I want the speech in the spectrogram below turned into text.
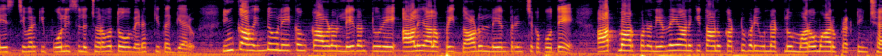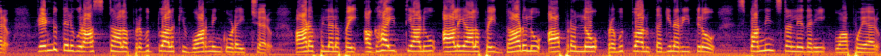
చేసి చివరికి పోలీసుల చొరవతో వెనక్కి తగ్గారు. ఇంకా హిందువులు హిందువులేకం కావడం లేదంటూనే ఆలయాలపై దాడులు నియంత్రించకపోతే ఆత్మార్పణ నిర్ణయానికి తాను కట్టుబడి ఉన్నట్లు మరోమారు ప్రకటించారు. రెండు తెలుగు రాష్ట్రాల ప్రభుత్వాలకి వార్నింగ్ కూడా ఇచ్చారు. ఆడపిల్లలపై అఘాయిత్యాలు ఆలయాలపై దాడులు ఆపడంలో ప్రభుత్వాలు తగిన రీతిలో స్పందించడం లేదని వాపోయారు.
